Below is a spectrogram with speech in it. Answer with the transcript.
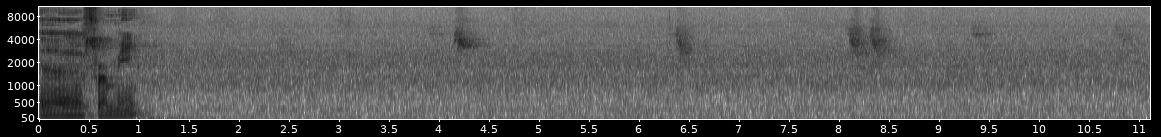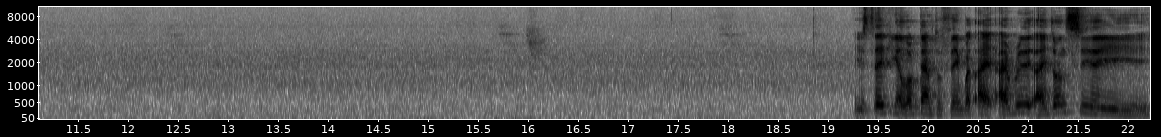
uh, for me. Taking a long time to think, but I, I really I don't see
